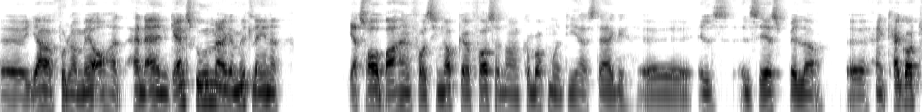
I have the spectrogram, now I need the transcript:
Øh, jeg har fulgt ham med, og han, han er en ganske udmærket midlaner. Jeg tror bare, han får sin opgave for sig, når han kommer op mod de her stærke øh, LCS-spillere, Øh, han kan godt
